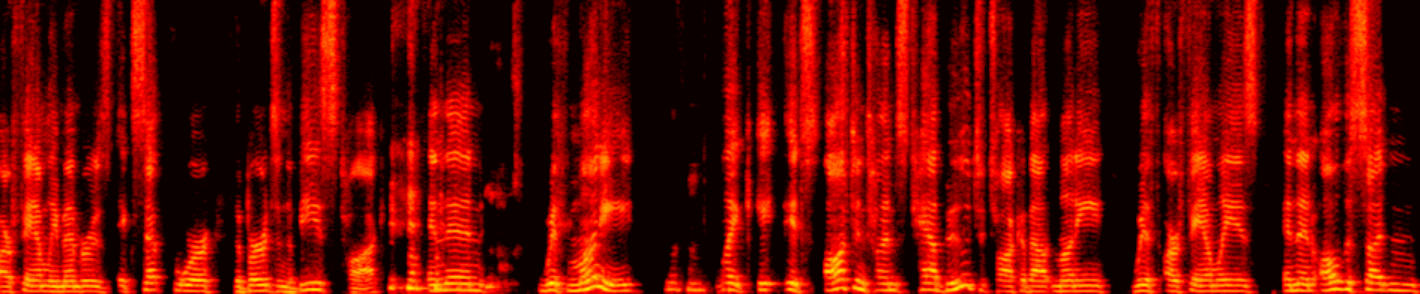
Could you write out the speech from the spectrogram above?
our family members, except for the birds and the bees talk. and then with money, mm-hmm. like it, it's oftentimes taboo to talk about money with our families. And then all of a sudden,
